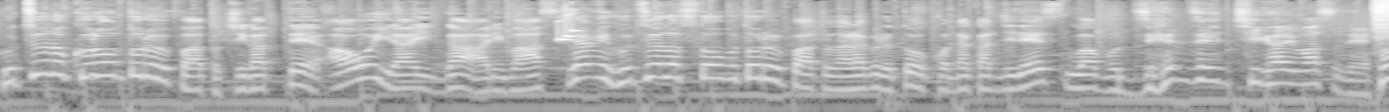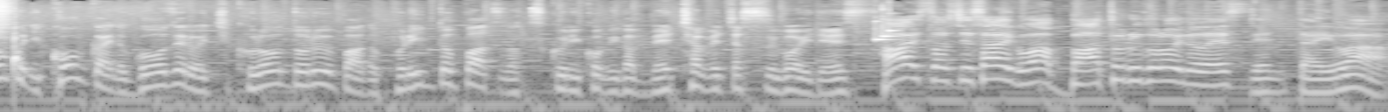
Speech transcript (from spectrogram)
普通のクローントルーパーと違って青いラインがあります。ちなみに普通のストームトルーパーと並べるとこんな感じです。うわ、もう全然違いますね。特に今回の501クローントルーパーのプリントパーツの作り込みがめちゃめちゃすごいです。はい、そして最後はバトルドロイドです。全体は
